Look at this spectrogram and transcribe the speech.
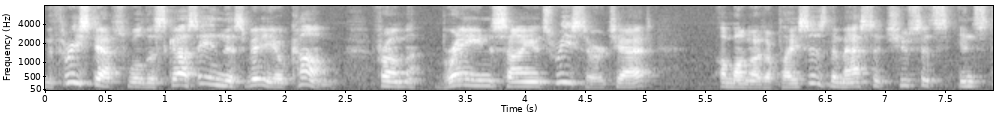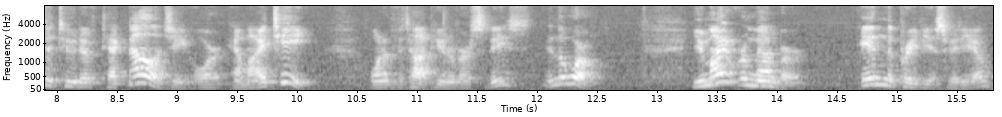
The three steps we'll discuss in this video come from brain science research at among other places, the Massachusetts Institute of Technology, or MIT, one of the top universities in the world. You might remember in the previous video,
